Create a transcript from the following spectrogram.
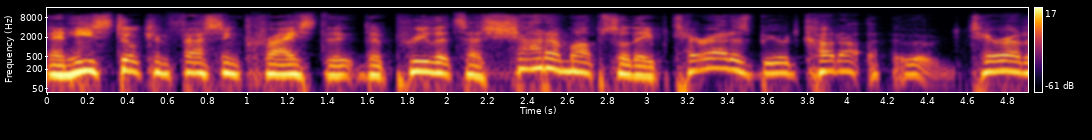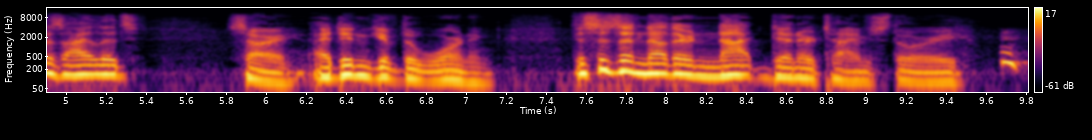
and he's still confessing Christ. The, the prelate says, shut him up. So they tear out his beard, cut out, uh, tear out his eyelids. Sorry, I didn't give the warning. This is another not dinner time story.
